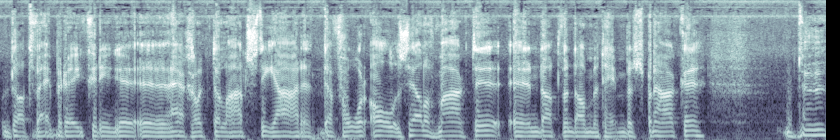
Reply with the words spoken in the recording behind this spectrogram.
dat wij berekeningen eh, eigenlijk de laatste jaren daarvoor al zelf maakten. En dat we dan met hem bespraken de,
